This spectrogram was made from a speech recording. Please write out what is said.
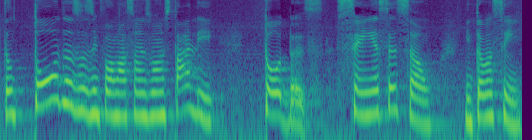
então todas as informações vão estar ali, todas, sem exceção. Então, assim,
